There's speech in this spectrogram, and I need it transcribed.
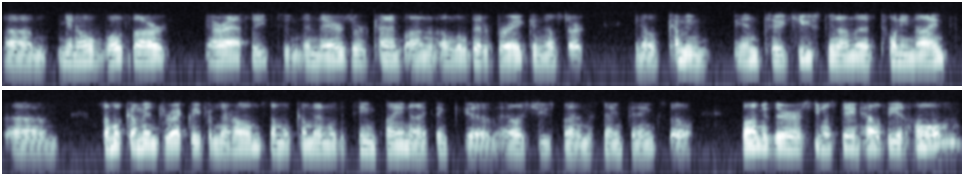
Um, you know, both our our athletes and, and theirs are kind of on a little bit of break, and they'll start, you know, coming into Houston on the 29th. Um, some will come in directly from their homes. Some will come in with a team plane. I think uh, LSU's planning the same thing. So long as they're you know staying healthy at home,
